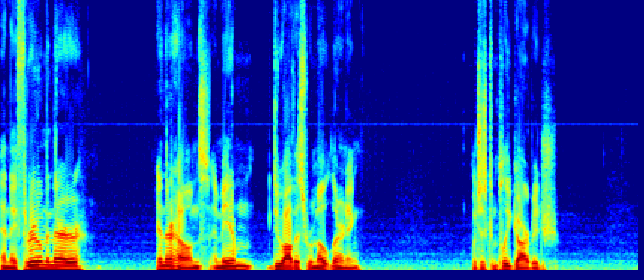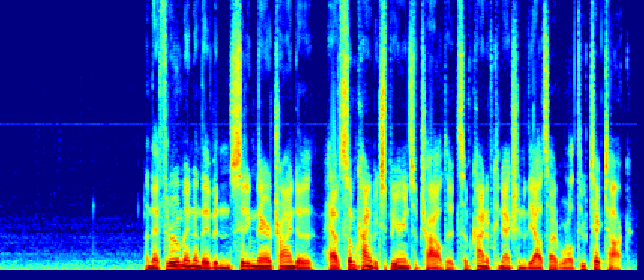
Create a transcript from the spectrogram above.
And they threw them in their in their homes and made them do all this remote learning, which is complete garbage. And they threw them in, and they've been sitting there trying to have some kind of experience of childhood, some kind of connection to the outside world through TikTok.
